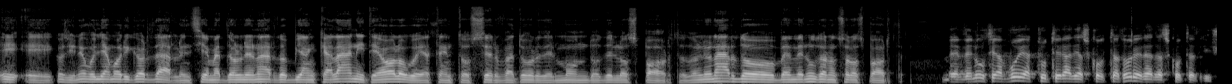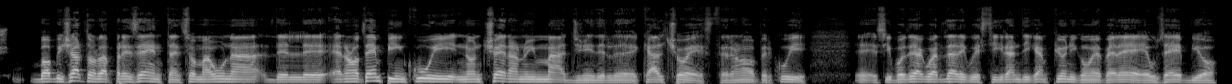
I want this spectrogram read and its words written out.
e, e, così noi vogliamo ricordarlo insieme a Don Leonardo Biancalani, teologo e attento osservatore del mondo dello sport. Don Leonardo, benvenuto a Non Solo Sport. Benvenuti a voi e a tutti i radioascoltatori e radioascoltatrici. Bobby Charlton rappresenta insomma una delle. erano tempi in cui non c'erano immagini del calcio estero, no? per cui eh, si poteva guardare questi grandi campioni come Pelé, Eusebio,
